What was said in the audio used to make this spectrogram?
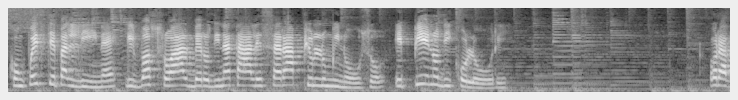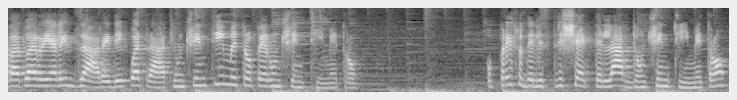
Con queste palline il vostro albero di Natale sarà più luminoso e pieno di colori. Ora vado a realizzare dei quadrati un centimetro per un centimetro ho preso delle striscette larghe un centimetro,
